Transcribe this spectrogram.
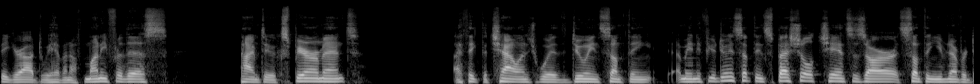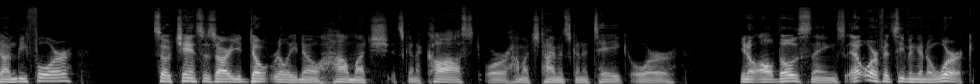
figure out do we have enough money for this, time to experiment, I think the challenge with doing something, I mean, if you're doing something special, chances are it's something you've never done before. So chances are you don't really know how much it's going to cost or how much time it's going to take or, you know, all those things, eh, or if it's even going to work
